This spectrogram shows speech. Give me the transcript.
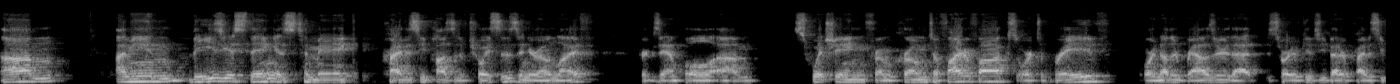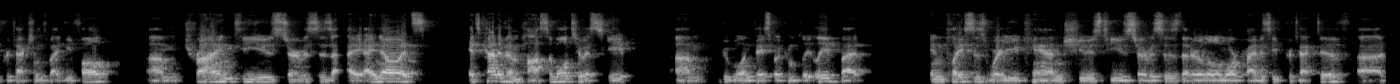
Um, I mean, the easiest thing is to make privacy positive choices in your own life. For example, um, switching from Chrome to Firefox or to Brave or another browser that sort of gives you better privacy protections by default. Um, trying to use services, I, I, know it's it's kind of impossible to escape um, Google and Facebook completely, but in places where you can choose to use services that are a little more privacy protective, uh,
